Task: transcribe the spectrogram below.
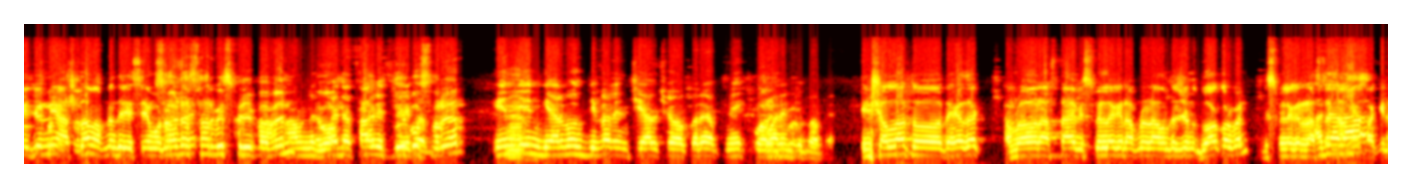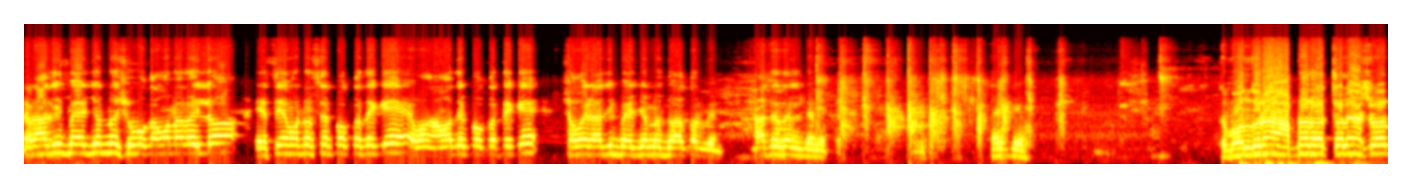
এই জন্যই আসলাম আপনাদের এসে ছয়টা সার্ভিস ফ্রি পাবেন এবং ছয়টা service দুই বছরের ইঞ্জিন গিয়ারবক্স ডিফারেন্সিয়াল সহকারে আপনি ওয়ারেন্টি পাবেন। ইনশাল্লাহ তো দেখা যাক আমরা রাস্তায় বিসমিল্লাহের আপনারা আমাদের জন্য দোয়া করবেন। বিসমিল্লাহের আচ্ছা রাস্তায় বাকিটা রাজীব ভাইয়ের জন্য শুভকামনা রইল এসিএ মোটরস এর পক্ষ থেকে এবং আমাদের পক্ষ থেকে সবাই রাজীব ভাইয়ের জন্য দোয়া করবেন। হাতে তালি দেন থ্যাংক ইউ তো বন্ধুরা আপনারা চলে আসুন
